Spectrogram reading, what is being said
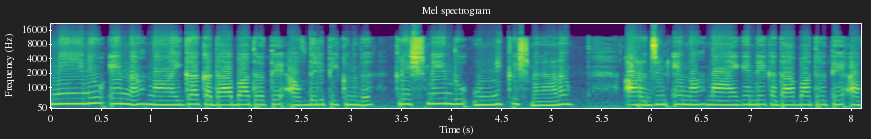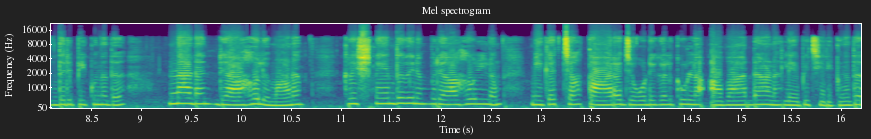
മീനു എന്ന നായിക കഥാപാത്രത്തെ അവതരിപ്പിക്കുന്നത് കൃഷ്ണേന്ദു ഉണ്ണികൃഷ്ണനാണ്. അർജുൻ എന്ന നായകന്റെ കഥാപാത്രത്തെ അവതരിപ്പിക്കുന്നത് നടൻ രാഹുലുമാണ്. കൃഷ്ണേന്ദുവിനും രാഹുലിനും മികച്ച താരജോഡികൾക്കുള്ള അവാർഡാണ് ലഭിച്ചിരിക്കുന്നത്.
